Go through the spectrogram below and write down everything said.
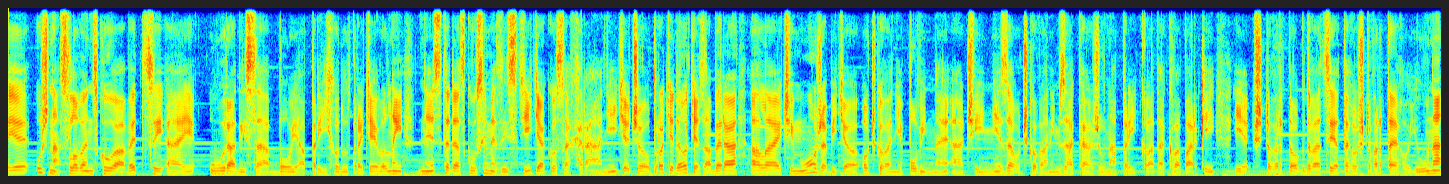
je už na Slovensku a vedci aj úrady sa boja príchodu tretej vlny. Dnes teda skúsime zistiť, ako sa chrániť, čo proti Delte zaberá, ale aj či môže byť očkovanie povinné a či nezaočkovaným zakážu napríklad akvaparky. Je štvrtok 24. júna,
